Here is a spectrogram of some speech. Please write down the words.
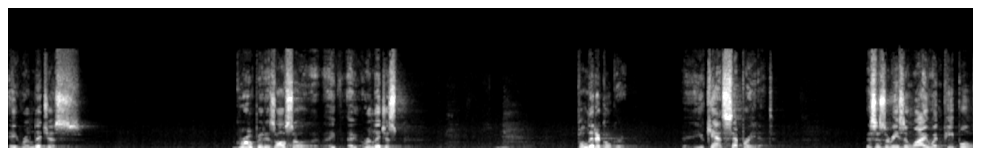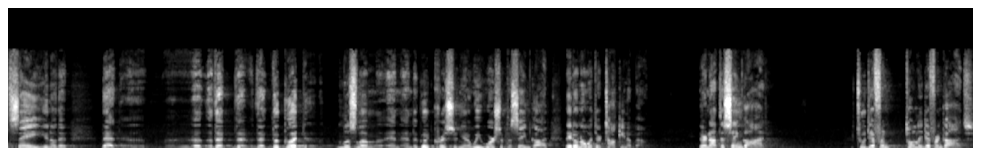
a religious group, it is also a, a religious political group. You can't separate it. This is the reason why when people say, you know, that, that uh, uh, the, the, the, the good Muslim and, and the good Christian, you know, we worship the same God, they don't know what they're talking about. They're not the same God. Two different, totally different gods.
